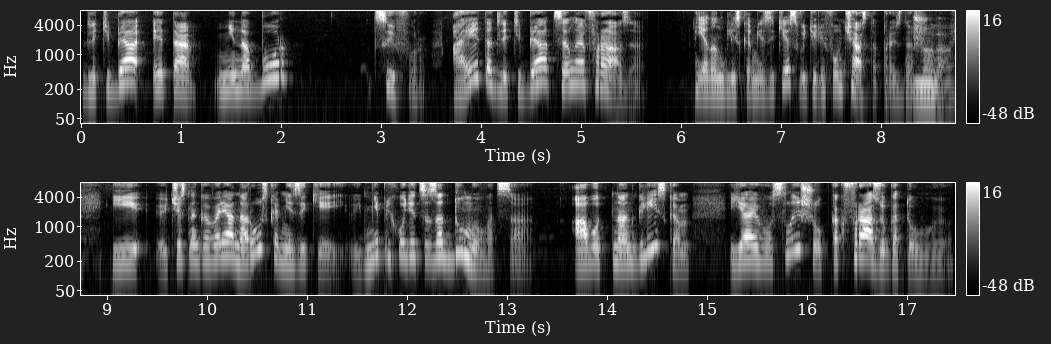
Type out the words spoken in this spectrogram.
Для тебя это не набор цифр, а это для тебя целая фраза. Я на английском языке свой телефон часто произношу. Ну, да. И, честно говоря, на русском языке мне приходится задумываться а вот на английском я его слышу как фразу готовую.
